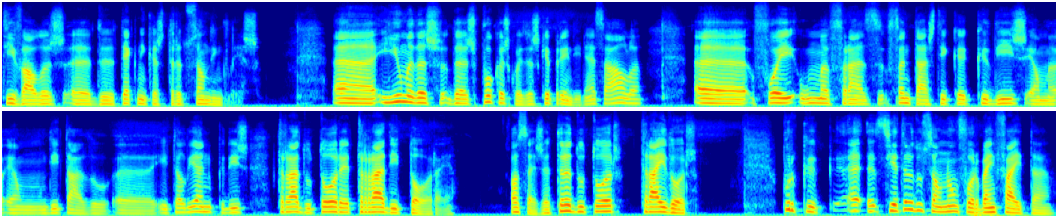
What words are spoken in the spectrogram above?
tive aulas ah, de técnicas de tradução de inglês. Ah, e uma das, das poucas coisas que aprendi nessa aula ah, foi uma frase fantástica que diz: é, uma- é um ditado ah, italiano que diz traduttore traditore. Ou seja, tradutor traidor. Porque se a tradução não for bem feita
